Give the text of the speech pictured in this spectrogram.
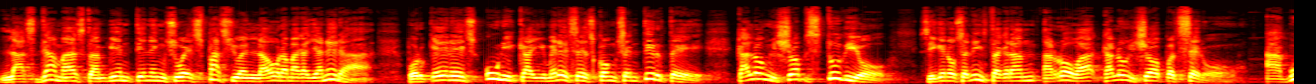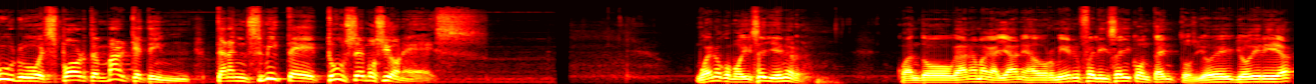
Las damas también tienen su espacio en la hora magallanera, porque eres única y mereces consentirte. Calon Shop Studio. Síguenos en Instagram, arroba Calon Shop 0. Aguru Sport Marketing. Transmite tus emociones. Bueno, como dice Jenner, cuando gana Magallanes, a dormir felices y contentos. Yo, yo diría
